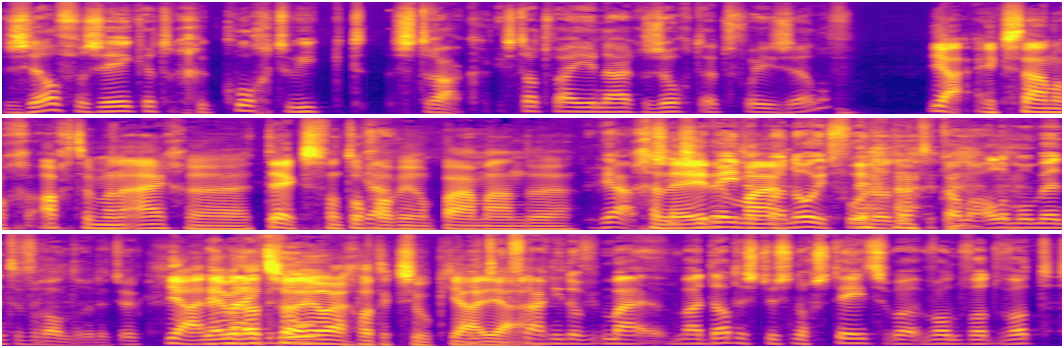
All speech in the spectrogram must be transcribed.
zelfverzekerd, gekortwiekt, strak. Is dat waar je naar gezocht hebt voor jezelf? Ja, ik sta nog achter mijn eigen tekst van toch Ja. alweer een paar maanden Ja, geleden. je weet maar... het maar nooit voordat het kan alle momenten veranderen natuurlijk. Ja, nee, Nee, maar dat is wel heel erg wat ik zoek. Ja, Niet, ja. Ik vraag niet of, maar, maar dat is dus nog steeds. wa- Want wat, wat,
